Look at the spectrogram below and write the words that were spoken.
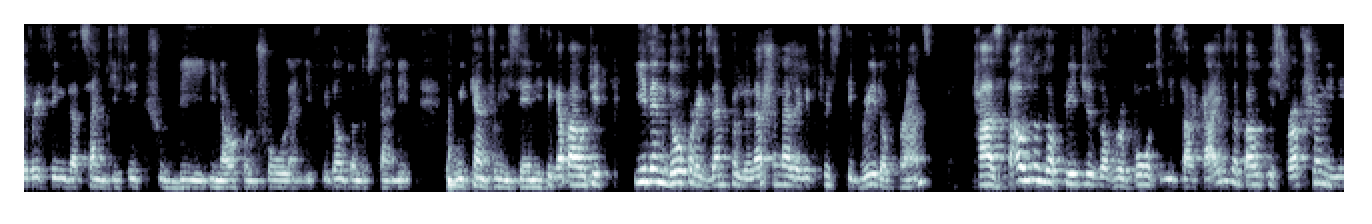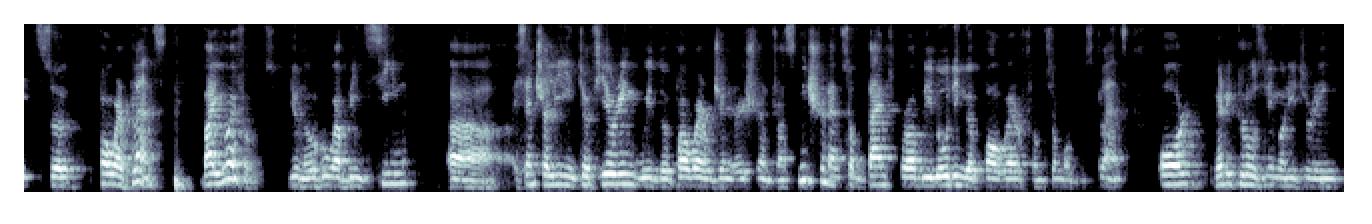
everything that's scientific should be in our control. And if we don't understand it, we can't really say anything about it. Even though, for example, the National Electricity Grid of France has thousands of pages of reports in its archives about disruption in its uh, power plants by UFOs, you know, who have been seen uh, essentially interfering with the power generation and transmission and sometimes probably loading up power from some of these plants or very closely monitoring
